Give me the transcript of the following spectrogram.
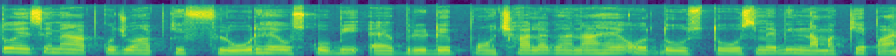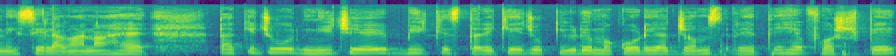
तो ऐसे में आपको जो आपकी फ्लोर है, उसको भी एवरीडे पोछा लगाना है और दोस्तों उसमें भी नमक के पानी से लगाना है, ताकि जो नीचे भी किस तरह के जो कीड़े मकोड़े या जम्स रहते हैं फर्श पे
